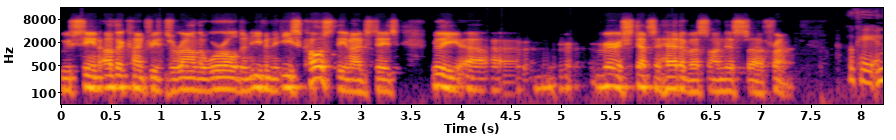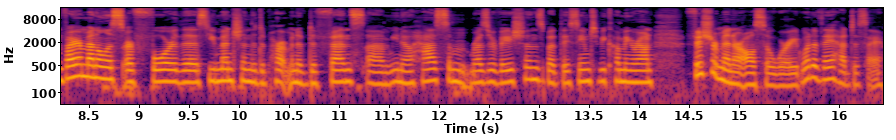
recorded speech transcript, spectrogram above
we've seen other countries around the world and even the east coast of the united states really uh, various steps ahead of us on this uh, front Okay, environmentalists are for this. You mentioned the Department of Defense, um, you know, has some reservations, but they seem to be coming around. Fishermen are also worried. What have they had to say?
